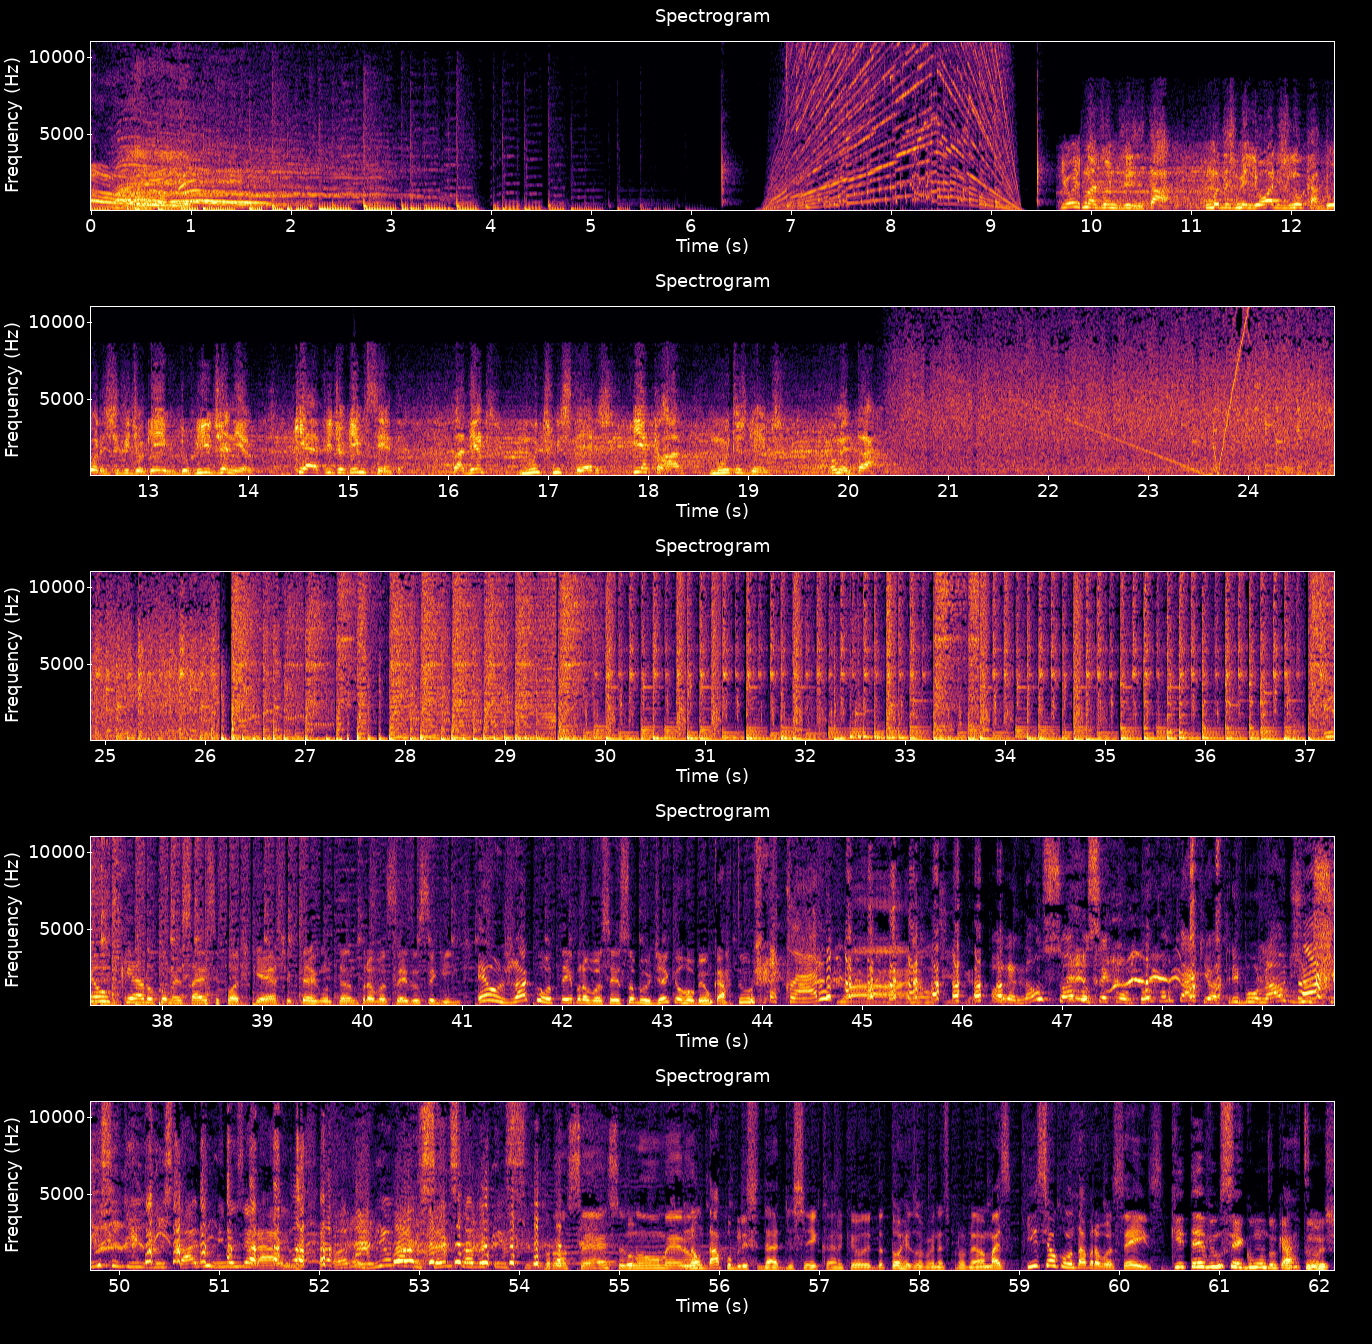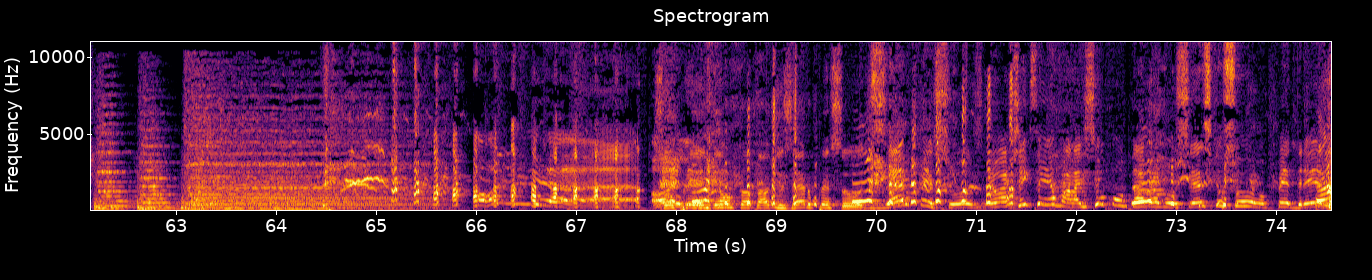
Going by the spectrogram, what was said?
E hoje nós vamos visitar uma das melhores locadoras de videogame do Rio de Janeiro, que é a Videogame Center. Lá dentro, muitos mistérios e, é claro, muitos games. Vamos entrar? Quero começar esse podcast perguntando pra vocês o seguinte. Eu já contei pra vocês sobre o dia que eu roubei um cartucho? É claro. Ah, não diga. Olha, não só você contou, como tá aqui, ó. Tribunal de Justiça de- do Estado de Minas Gerais. Ano 1995. Processo número. Não dá publicidade disso aí, cara, que eu eu tô resolvendo esse problema. Mas e se eu contar pra vocês que teve um segundo cartucho? Perdeu um total de zero pessoas. Zero pessoas. Eu achei que você ia falar. E se eu contar pra vocês que eu sou pedreiro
